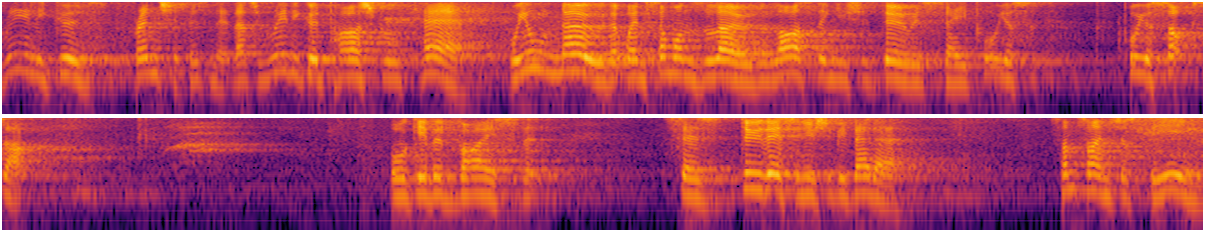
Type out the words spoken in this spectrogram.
really good friendship, isn't it? That's really good pastoral care. We all know that when someone's low, the last thing you should do is say, pull your, pull your socks up or give advice that says, do this and you should be better. Sometimes just being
